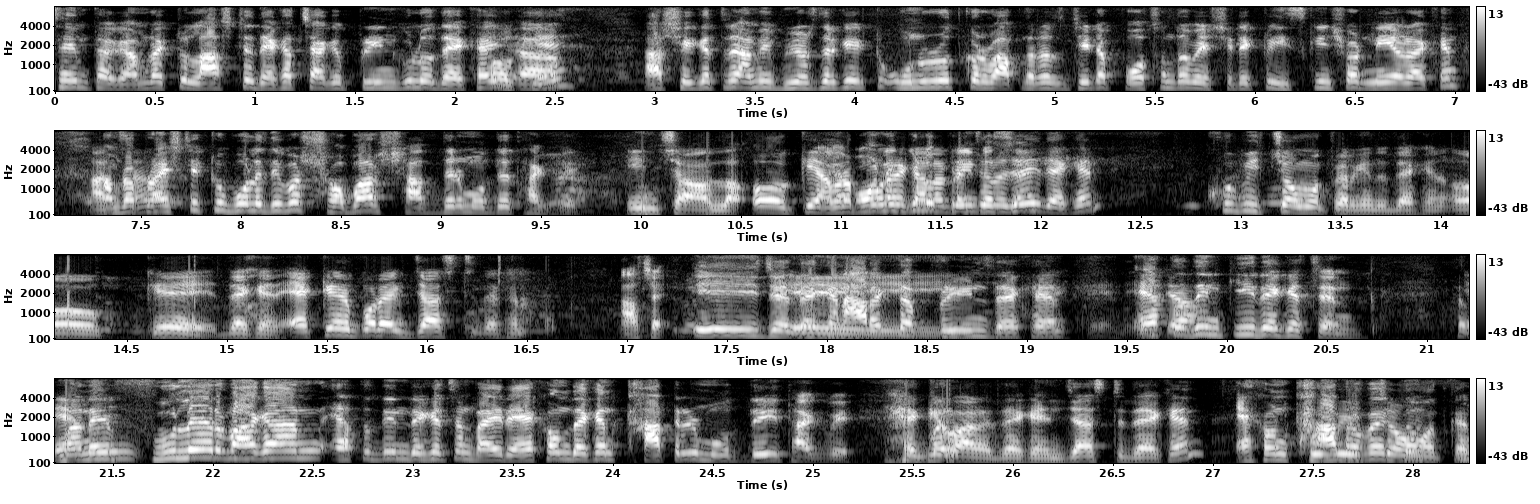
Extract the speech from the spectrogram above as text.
সেম থাকে। আমরা একটু লাস্টে দেখাচ্ছি আগে প্রিন্টগুলো দেখাই। আর সেক্ষেত্রে আমি ভিউয়ার্সদেরকে একটু অনুরোধ করব আপনারা যেটা পছন্দ হবে সেটা একটু স্ক্রিনশট নিয়ে রাখেন। আমরা আচ্ছা। প্রাইসটা একটু বলে দেব সবার সাধ্যের মধ্যে থাকবে। ইনশাআল্লাহ। ওকে আমরা পরের কালারটা চলে যাই দেখেন। খুবই চমৎকার কিন্তু দেখেন। ওকে দেখেন একের পর এক জাস্ট দেখেন। আচ্ছা এই যে দেখেন আরেকটা প্রিন্ট দেখেন। এতদিন কি দেখেছেন? মানে ফুলের বাগান এতদিন দেখেছেন বাইরে এখন দেখেন খাটের মধ্যেই থাকবে। একেবারে দেখেন জাস্ট দেখেন এখন খাট হবে চমৎকার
